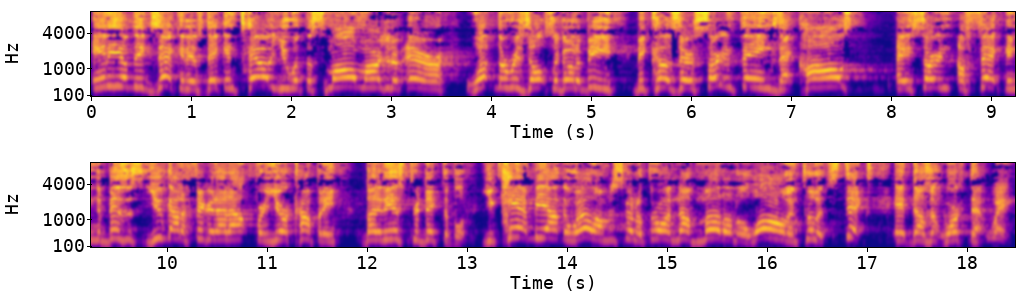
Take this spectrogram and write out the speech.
any of the executives, they can tell you with a small margin of error what the results are going to be because there are certain things that cause a certain effect in the business. You've got to figure that out for your company, but it is predictable. You can't be out there, well. I'm just going to throw enough mud on the wall until it sticks. It doesn't work that way.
